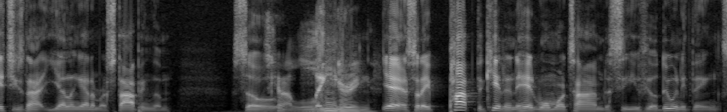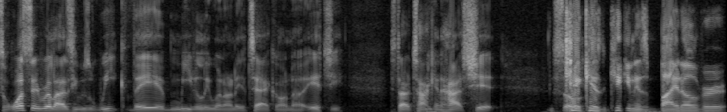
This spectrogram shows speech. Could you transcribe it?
Itchy's not yelling at them or stopping them. So Kind of lingering. yeah, so they popped the kid in the head one more time to see if he'll do anything. So once they realized he was weak, they immediately went on the attack on uh, Itchy, started talking hot shit. So Kick his, kicking his bite over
